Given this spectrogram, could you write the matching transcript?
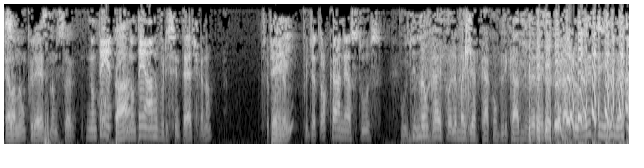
Ela não cresce, não precisa Não tem, não tem árvore sintética, não? Você Tem. Podia, podia trocar, né, as tuas. Se não cai folha, mas ia ficar complicado no verão explicar pro vizinho, né?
